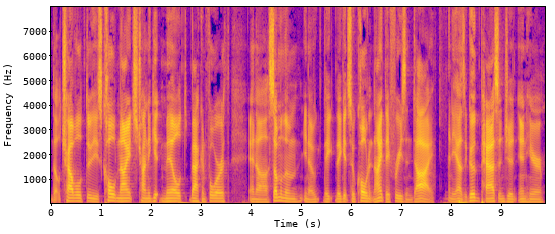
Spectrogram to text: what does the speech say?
they'll travel through these cold nights trying to get mail back and forth, and uh, some of them, you know, they, they get so cold at night they freeze and die. And he has a good passage in here.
